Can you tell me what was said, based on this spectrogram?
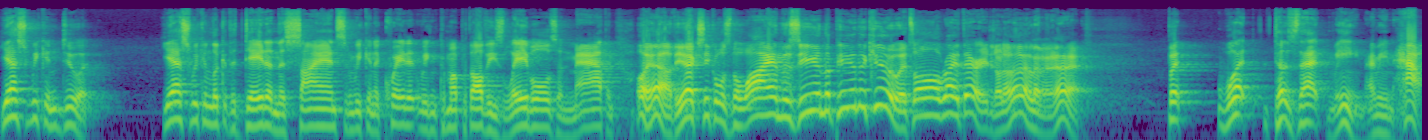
Yes, we can do it. Yes, we can look at the data and the science and we can equate it. We can come up with all these labels and math. And, oh, yeah, the x equals the y and the z and the p and the q. It's all right there. But what does that mean? I mean, how?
